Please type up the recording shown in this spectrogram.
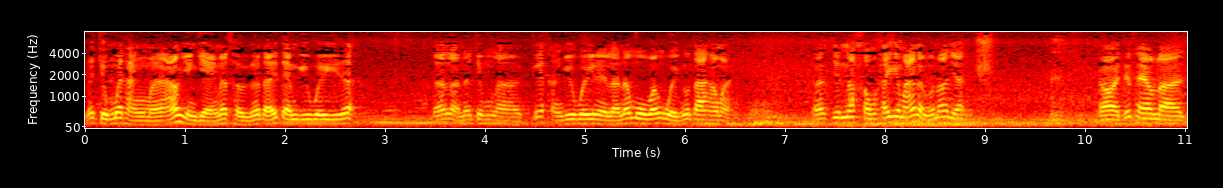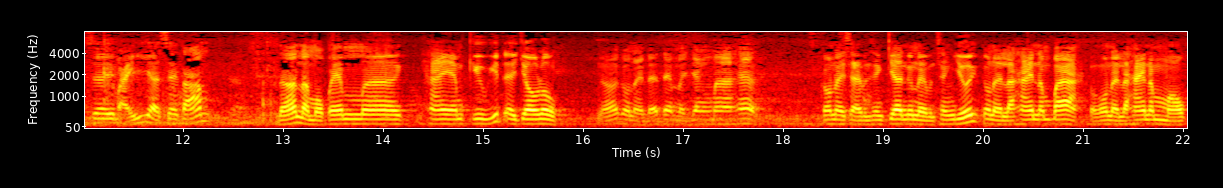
nói chung mấy thằng mà áo vàng vàng nó thường nó để tem Gilby đó. Đó là nói chung là cái thằng Gilby này là nó mua bản quyền của ta không à? Đó, chứ nó không thấy cái máy nào của nó vậy. Rồi tiếp theo là C7 và C8 đó là một em ờ, hai em kêu gít echo luôn. Đó, con này để tem là văn ma ha. Con này xài bình xăng trên, con này bình xăng dưới. Con này là 253 còn con này là 251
